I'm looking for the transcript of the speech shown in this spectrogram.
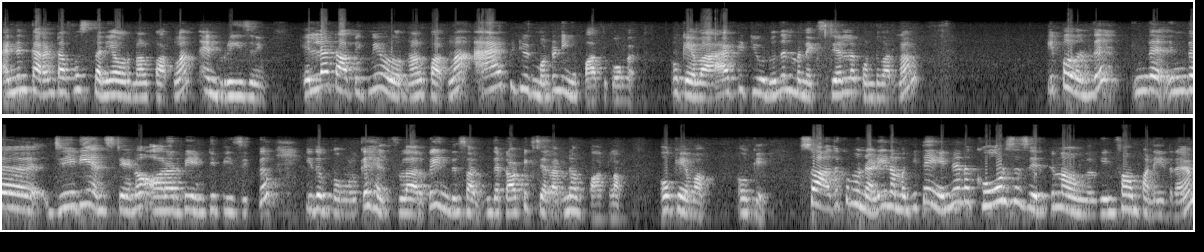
அண்ட் தென் கரண்ட் அஃபேர்ஸ் தனியாக ஒரு நாள் பார்க்கலாம். அண்ட் ரீசனிங் எல்லா டாப்பிக்குமே ஒரு ஒரு நாள் பார்க்கலாம். ஆப்டிடியூட் மட்டும் நீங்கள் பார்த்துக்கோங்க. ஓகேவா ஆப்டிடியூட் வந்து நம்ம நெக்ஸ்ட் இயரில் கொண்டு வரலாம். இப்போ வந்து இந்த இந்த ஜிடி அண்ட் ஸ்டேனோ ஆர்ஆர்பி என்டிபிசிக்கு இது உங்களுக்கு ஹெல்ப்ஃபுல்லாக இருக்கும் இந்த இந்த டாபிக்ஸ் எல்லாமே நம்ம பார்க்கலாம். ஓகேவா ஓகே ஸோ அதுக்கு முன்னாடி நம்ம கிட்ட என்னென்ன கோர்சஸ் இருக்குன்னு நான் உங்களுக்கு இன்ஃபார்ம் பண்ணிடுறேன்.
